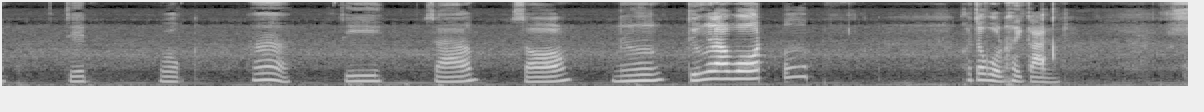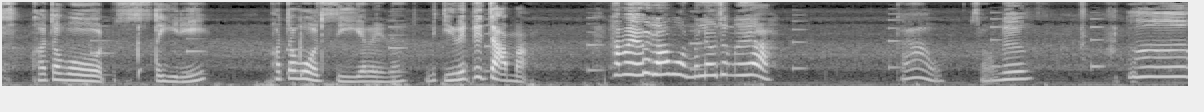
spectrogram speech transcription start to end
ดเจ็ดหกห้าสี่สามสองหนึ่งถึงเวลาโหวตปุ๊บเขาจะโหวตใครกัน เขาจะโหวตสีนี้เขาจะโหวตสีอะไรนะเมื่อกี้ไม่ได้จำอะทำไมเวลาโหวตมันเร็วจังเลยอะเก้าสองหนึ่งปึ้ง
